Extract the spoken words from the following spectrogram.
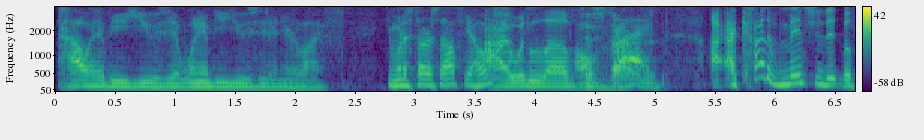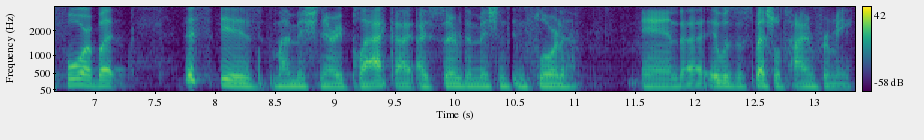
How have you used it? When have you used it in your life? You want to start us off, Yahosh? I would love to All start. right. I, I kind of mentioned it before, but this is my missionary plaque. I, I served a mission in Florida, and uh, it was a special time for me.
